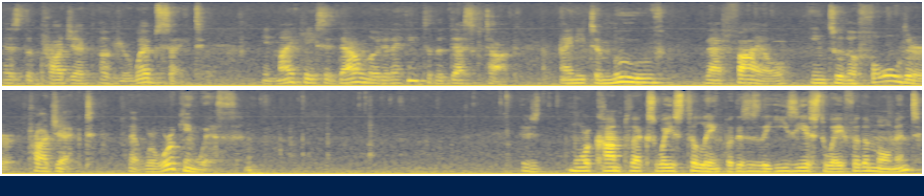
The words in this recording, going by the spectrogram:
as the project of your website. In my case, it downloaded, I think, to the desktop. I need to move that file into the folder project that we're working with. There's more complex ways to link, but this is the easiest way for the moment.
